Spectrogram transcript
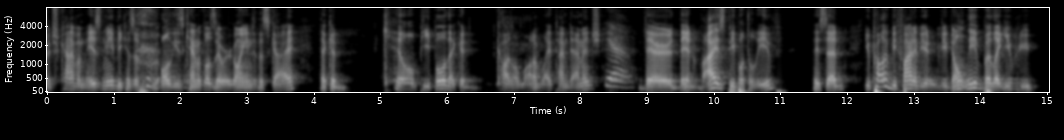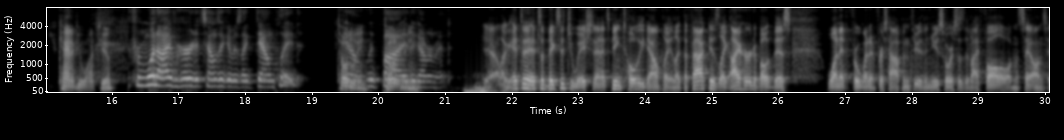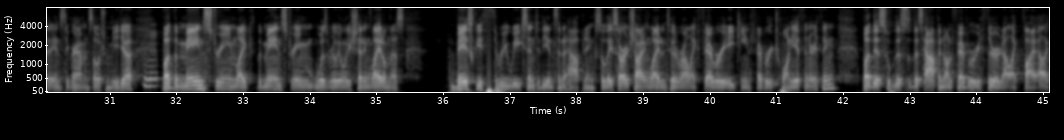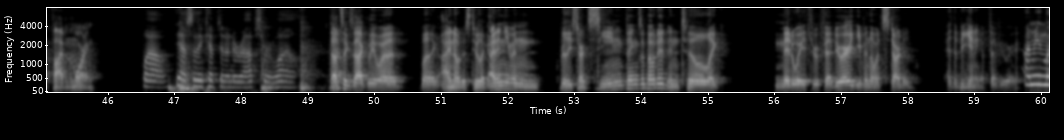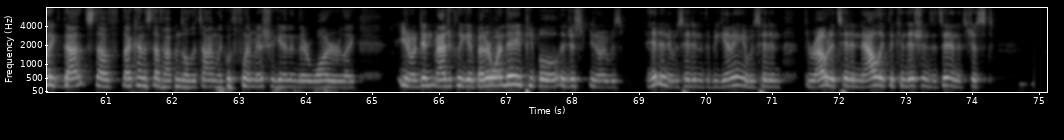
which kind of amazed me because of all these chemicals that were going into the sky that could kill people, that could cause a lot of lifetime damage. yeah They they advised people to leave. They said you'd probably be fine if you if you don't leave, but like you you, you can if you want to. from what i've heard it sounds like it was like downplayed Totally, you know, like by totally. the government Yeah, like it's a it's a big situation and it's being totally downplayed. Like the fact is, like I heard about this when it for when it first happened through the news sources that I follow on the say on say Instagram and social media. Mhm. But the mainstream, like the mainstream, was really only shedding light on this basically three weeks into the incident happening. So they started shining light into it around like February 18th, February 20th, and everything. But this this this happened on February 3rd at like five at like five in the morning. wow yeah so they kept it under wraps for a while That's exactly what what like I noticed too. Like I didn't even really start seeing things about it until like midway through February, even though it started at the beginning of February. I mean, like that stuff, that kind of stuff happens all the time. Like with Flint, Michigan, and their water, like, you know, it didn't magically get better one day. People, it just, you know, it was hidden. It was hidden at the beginning. It was hidden throughout. It's hidden now. Like the conditions it's in, it's just.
